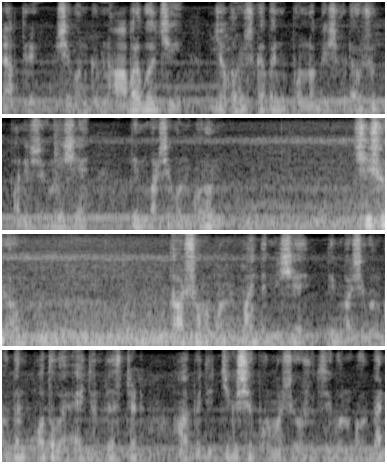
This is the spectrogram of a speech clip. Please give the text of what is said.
রাত্রে সেবন করবেন। আবার বলছি ওষুধ খাবেন পনেরো বিশ ফোঁটা ওষুধ, পানির সঙ্গে মিশিয়ে তিনবার সেবন করুন। শিশুরাও তার সমপরিমাণ পানিতে মিশিয়ে তিনবার সেবন করবেন অথবা একজন রেজিস্টার্ড হোমিওপ্যাথিক চিকিৎসা পরামর্শে ওষুধ সেবন করবেন।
